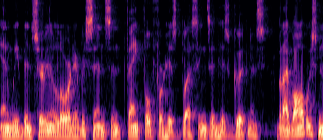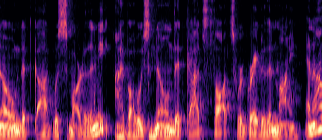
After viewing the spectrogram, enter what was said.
and we've been serving the Lord ever since and thankful for His blessings and His goodness. But I've always known that God was smarter than me. I've always known that God's thoughts were greater than mine. And I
